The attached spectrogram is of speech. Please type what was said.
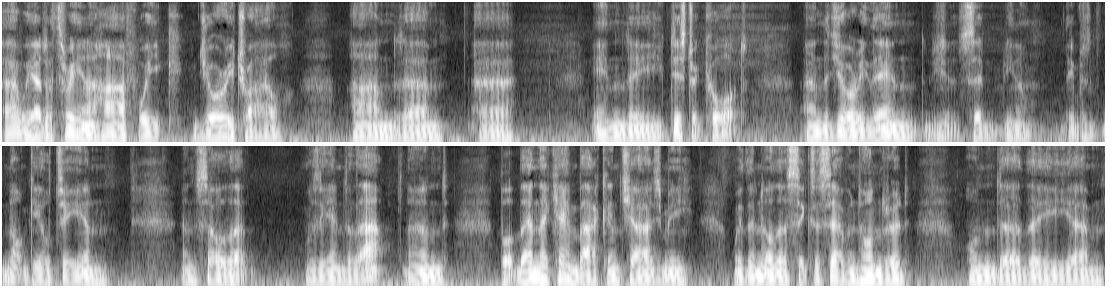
uh, we had a three and a half week jury trial, and um, uh, in the district court, and the jury then said, you know, it was not guilty, and and so that was the end of that. And but then they came back and charged me with another six or seven hundred under the um,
